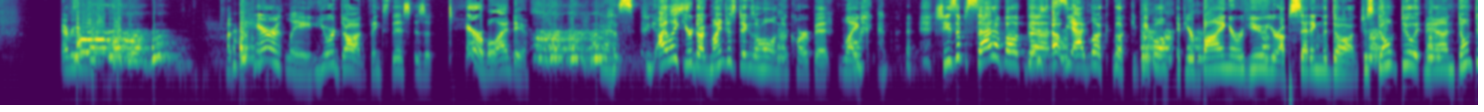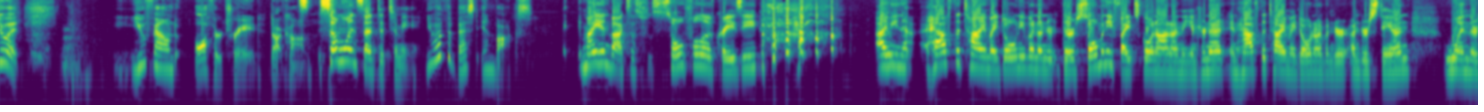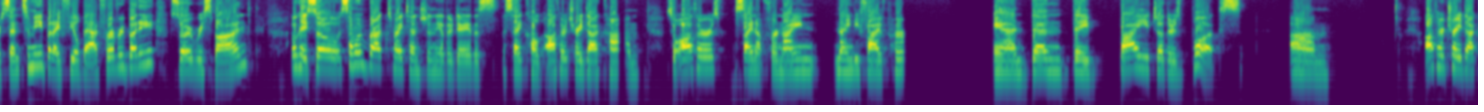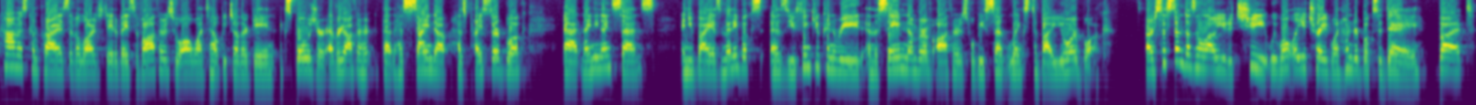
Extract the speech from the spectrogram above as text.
Everyone. Apparently, your dog thinks this is a terrible idea. Yes. I like your dog. Mine just digs a hole in the carpet. Like, She's upset about this. oh yeah, look, look, you people. If you're buying a review, you're upsetting the dog. Just don't do it, man. Don't do it. You found authortrade.com. Someone sent it to me. You have the best inbox. my inbox is so full of crazy. I mean, half the time I don't even under. There are so many fights going on on the internet, and half the time I don't under, understand when they're sent to me. But I feel bad for everybody, so I respond. Okay, so someone brought to my attention the other day this site called AuthorTrade.com. So authors sign up for nine ninety five per, and then they buy each other's books um, AuthorTrade.com is comprised of a large database of authors who all want to help each other gain exposure. Every author that has signed up has priced their book at 99 cents, and you buy as many books as you think you can read, and the same number of authors will be sent links to buy your book. Our system doesn't allow you to cheat. We won't let you trade 100 books a day, but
